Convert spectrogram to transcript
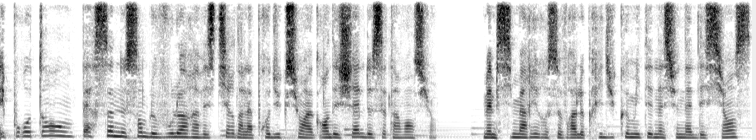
Et pour autant, personne ne semble vouloir investir dans la production à grande échelle de cette invention. Même si Marie recevra le prix du Comité national des sciences,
